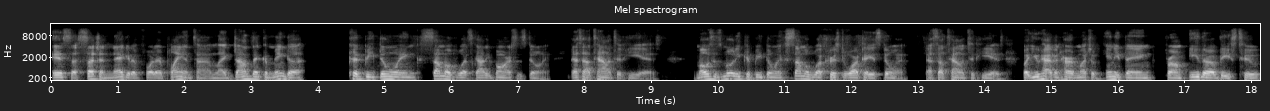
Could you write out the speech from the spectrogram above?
it's a, such a negative for their playing time. Like Jonathan Kuminga could be doing some of what Scottie Barnes is doing. That's how talented he is. Moses Moody could be doing some of what Chris Duarte is doing. That's how talented he is. But you haven't heard much of anything from either of these two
